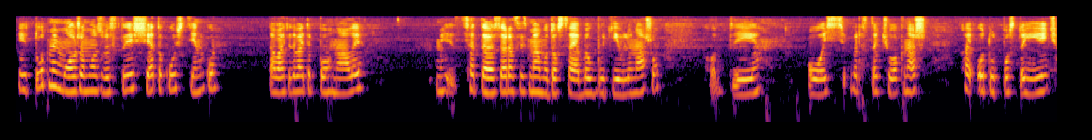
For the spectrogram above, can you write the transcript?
І тут ми можемо звести ще таку стінку. Давайте, давайте погнали. Ми це теж зараз візьмемо до себе в будівлю нашу. Ходи. Ось верстачок наш. Хай отут постоїть.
